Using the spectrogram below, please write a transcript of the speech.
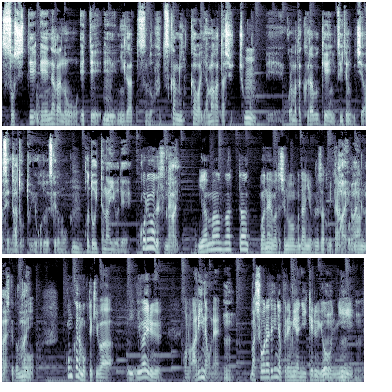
そして、えー長野を得て、えーうん2月の2日3日は山形出張。うん。えーこれはまたクラブ経営についての打ち合わせなどということですけども、うんこれどういった内容で、これはですね、はい。山形はね、私の第二のふるさとみたいなところなんですけども、今回の目的はい、いわゆるこのアリーナをね、うん。まあ、将来的にはプレミアに行けるように、んんん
